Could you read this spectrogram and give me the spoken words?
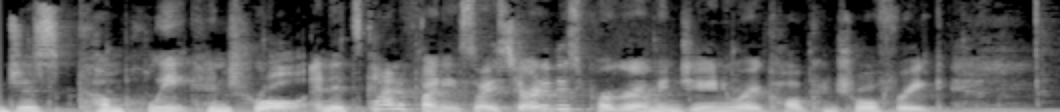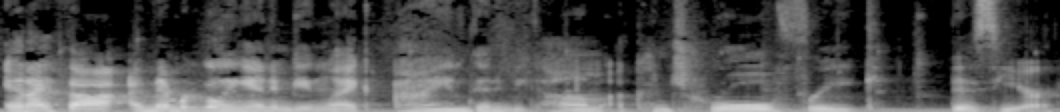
just complete control. And it's kind of funny. So I started this program in January called Control Freak. And I thought, I remember going in and being like, I am going to become a control freak this year.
